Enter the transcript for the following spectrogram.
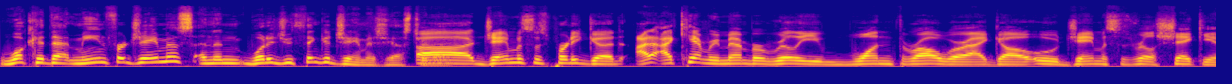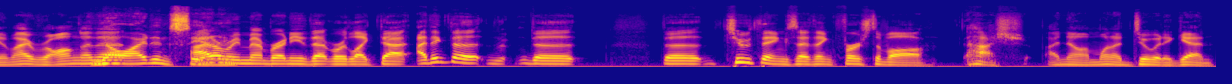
What could that mean for Jameis? And then what did you think of Jameis yesterday? Uh, Jameis was pretty good. I, I can't remember really one throw where I go, "Ooh, Jameis was real shaky." Am I wrong on that? No, I didn't see it. I don't remember any that were like that. I think the the the two things. I think first of all, gosh, I know I'm gonna do it again.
